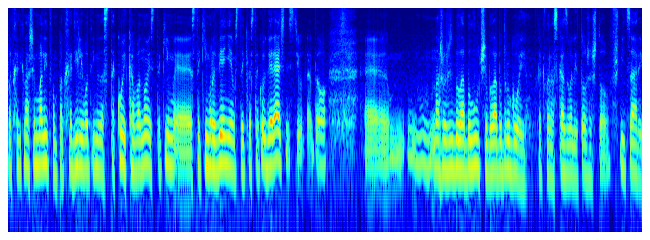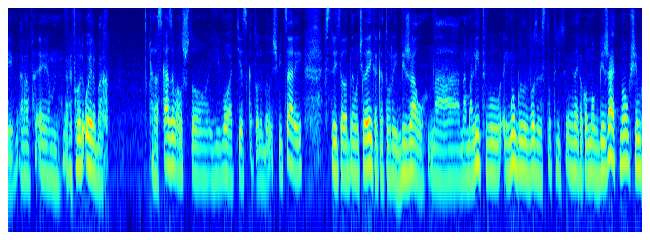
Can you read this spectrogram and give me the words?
подходить к нашим молитвам, подходили вот именно с такой кованой, с таким, э, с таким рвением, с, таки, с такой горячностью, да, то э, наша жизнь была бы лучше, была бы другой. Как-то рассказывали тоже, что в Швейцарии Раф, э, Рафаэль Ойрбах рассказывал, что его отец, который был из Швейцарии, встретил одного человека, который бежал на, на молитву. Ему был возраст 130, не знаю, как он мог бежать, но, в общем,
